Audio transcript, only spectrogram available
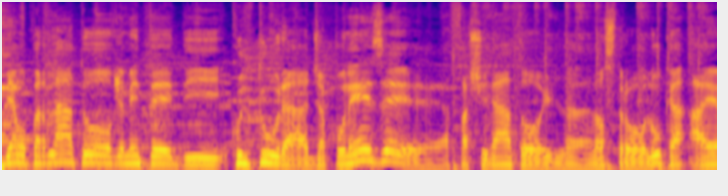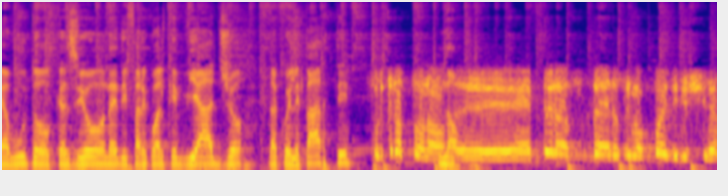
Abbiamo parlato ovviamente di cultura giapponese, eh, affascinato il nostro Luca. Hai avuto occasione di fare qualche viaggio da quelle parti? Purtroppo no, No. eh, però spero prima o poi di riuscire a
